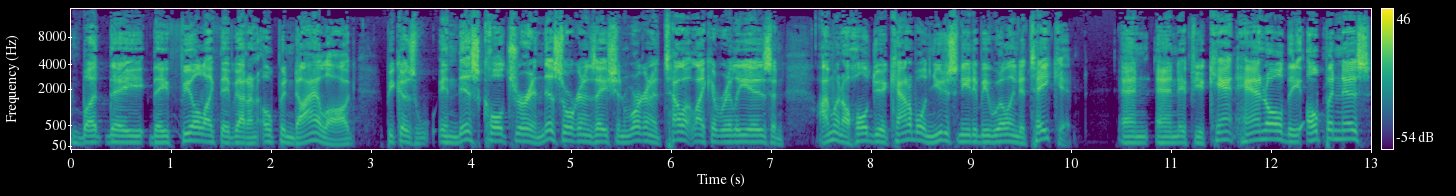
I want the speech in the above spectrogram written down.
but they they feel like they've got an open dialogue because in this culture, in this organization, we're going to tell it like it really is, and I'm going to hold you accountable, and you just need to be willing to take it. And and if you can't handle the openness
